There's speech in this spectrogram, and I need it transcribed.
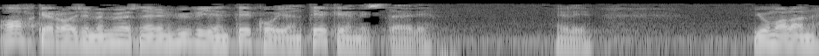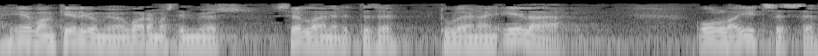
ahkeroisimme myös näiden hyvien tekojen tekemistä. Eli, eli Jumalan evankeliumi on varmasti myös sellainen, että se tulee näin elää, olla itse se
